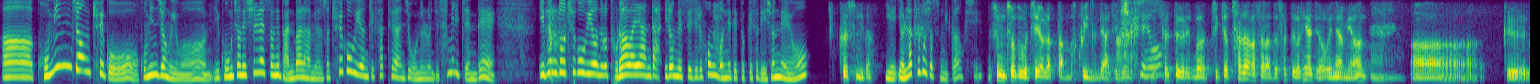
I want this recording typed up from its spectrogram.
아, 고민정 최고, 고민정 의원, 이 공천의 신뢰성에 반발하면서 최고위원직 사퇴한 지 오늘로 이제 3일째인데 이분도 최고위원으로 돌아와야 한다 이런 메시지를 홍 원내대표께서 내셨네요. 그렇습니다. 예, 연락해 보셨습니까 혹시? 지금 저도 제 연락도 안 받고 있는데 아직은 아, 그래요? 뭐 설득을 뭐 직접 찾아가서라도 설득을 해야죠. 왜냐하면 어, 그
